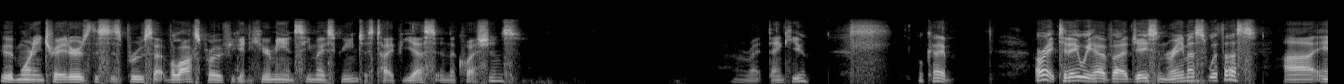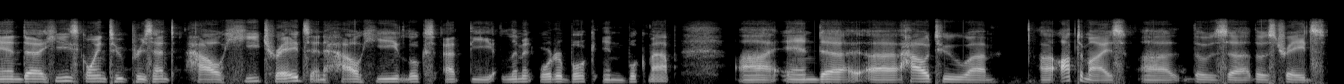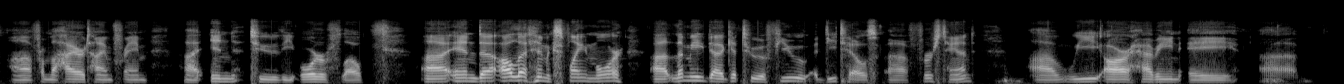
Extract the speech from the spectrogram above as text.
Good morning traders. This is Bruce at VeloxPro. If you can hear me and see my screen, just type yes in the questions. All right, thank you. Okay. All right, today we have uh, Jason Ramus with us, uh, and uh, he's going to present how he trades and how he looks at the limit order book in Bookmap uh, and uh, uh, how to um, optimize those, those trades from the higher time frame into the order flow. Uh, and uh, I'll let him explain more. let me get to a few details firsthand. we are having a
